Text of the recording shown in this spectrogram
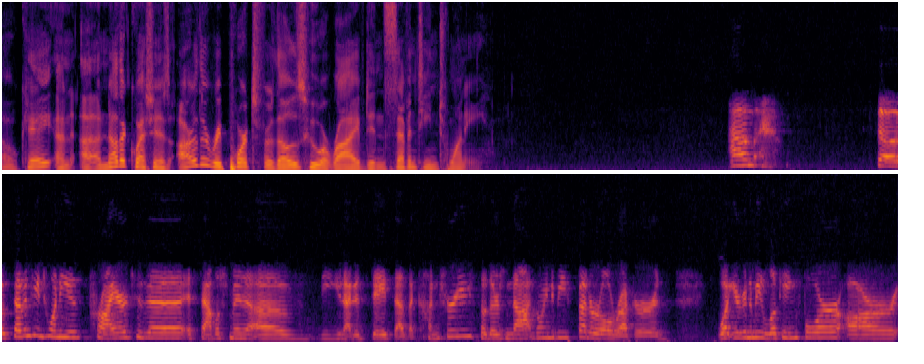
Okay, and uh, another question is, are there reports for those who arrived in 1720? Um, so 1720 is prior to the establishment of the United States as a country, so there's not going to be federal records. What you're going to be looking for are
